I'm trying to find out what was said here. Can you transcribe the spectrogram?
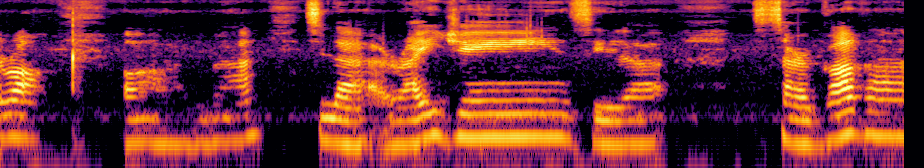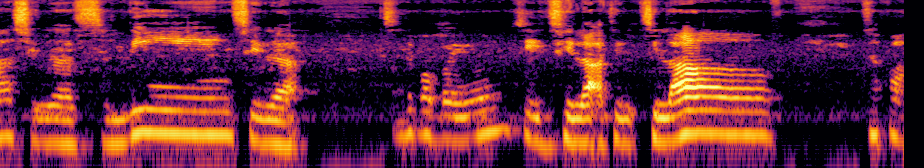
Rock. Oh, di ba? Sila Rai Jane, sila Sargaga, sila Celine, sila sila pa ba yun? Si, sila, si Love, sila pa.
